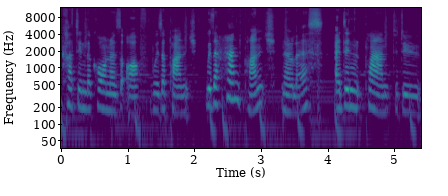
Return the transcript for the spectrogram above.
cutting the corners off with a punch, with a hand punch, no less. I didn't plan to do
